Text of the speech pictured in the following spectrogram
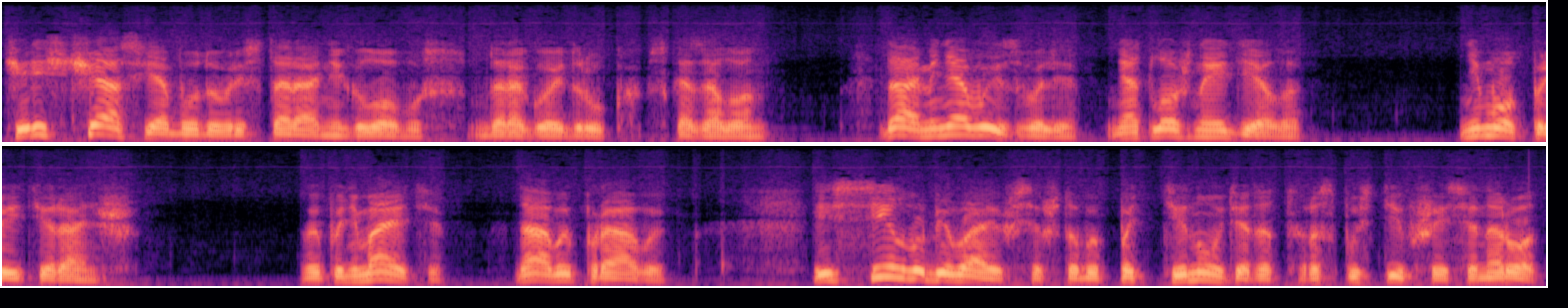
«Через час я буду в ресторане «Глобус», дорогой друг», — сказал он. «Да, меня вызвали. Неотложное дело. Не мог прийти раньше. Вы понимаете? Да, вы правы. Из сил выбиваешься, чтобы подтянуть этот распустившийся народ,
